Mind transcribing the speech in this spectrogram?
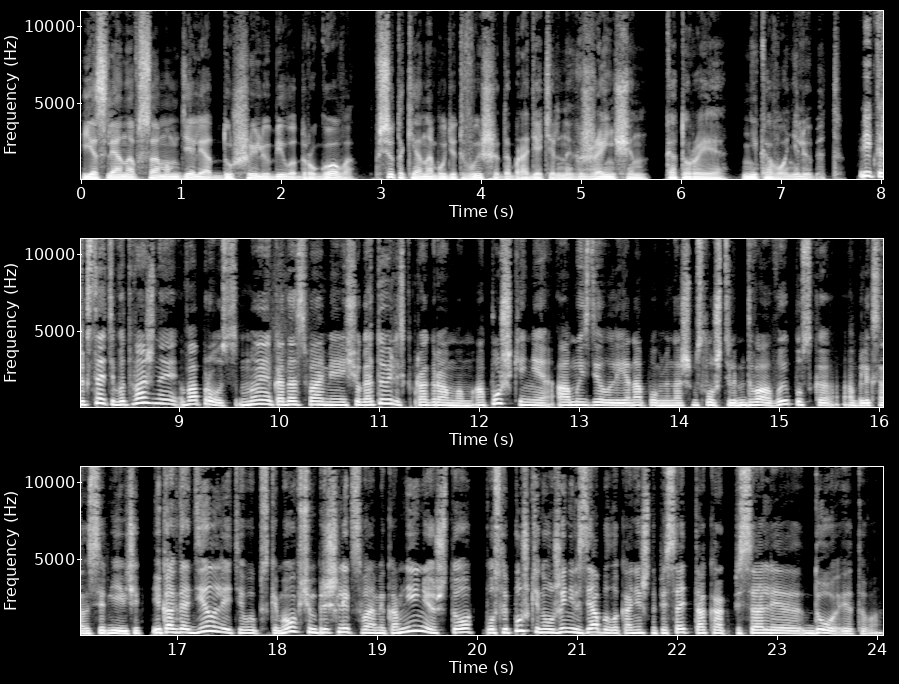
Если она в самом деле от души любила другого, все-таки она будет выше добродетельных женщин, которые никого не любят. Виктор, кстати, вот важный вопрос. Мы, когда с вами еще готовились к программам о Пушкине, а мы сделали, я напомню нашим слушателям, два выпуска об Александре Сергеевиче, и когда делали эти выпуски, мы, в общем, пришли с вами ко мнению, что после Пушкина уже нельзя было, конечно, писать так, как писали до этого.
